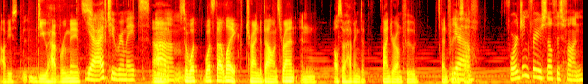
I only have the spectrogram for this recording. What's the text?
obviously do you have roommates? yeah, I have two roommates. Uh, um, so what what's that like trying to balance rent and also having to find your own food, fend for Yeah. yourself? foraging for yourself is fun.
